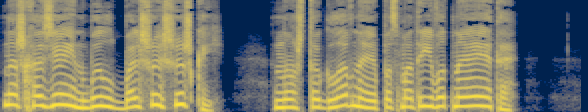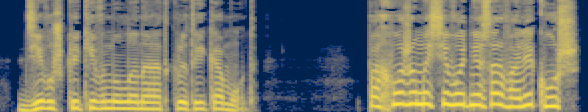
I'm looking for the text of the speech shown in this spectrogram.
Наш хозяин был большой шишкой. Но что главное, посмотри вот на это!» Девушка кивнула на открытый комод. «Похоже, мы сегодня сорвали куш».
